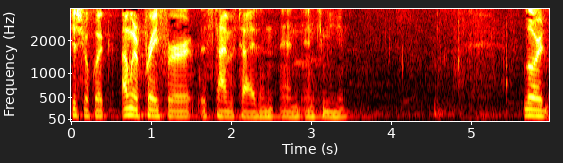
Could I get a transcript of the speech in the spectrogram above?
Just real quick, I'm going to pray for this time of tithe and, and, and communion. Lord,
